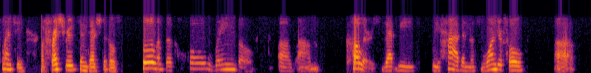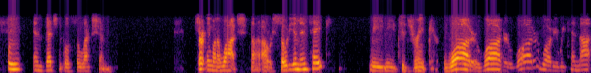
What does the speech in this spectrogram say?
plenty of fresh fruits and vegetables, full of the whole rainbow of um, colors that we we have in this wonderful uh, fruit and vegetable selection. Certainly want to watch uh, our sodium intake. We need to drink water, water, water, water. We cannot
